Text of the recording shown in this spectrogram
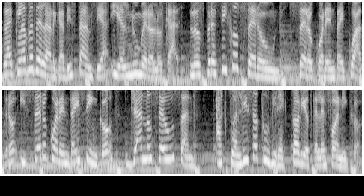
la clave de larga distancia y el número local. Los prefijos 01, 044 y 045 ya no se usan. Actualiza tu directorio telefónico.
